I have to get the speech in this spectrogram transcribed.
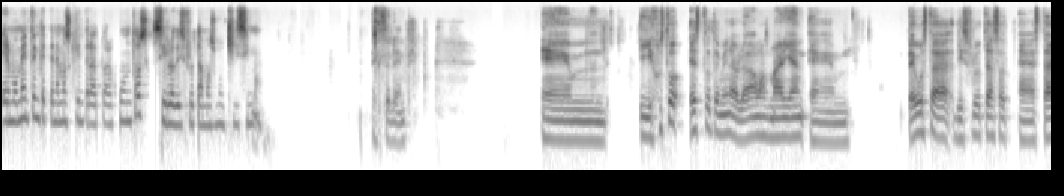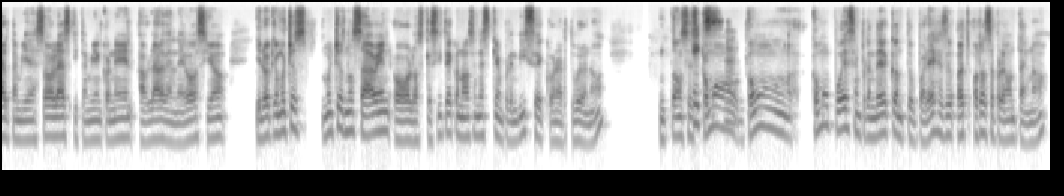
el momento en que tenemos que interactuar juntos, sí lo disfrutamos muchísimo. Excelente. Em, y justo esto también hablábamos, Marian. Em, ¿Te gusta, disfrutas eh, estar también solas y también con él, hablar del negocio? Y lo que muchos, muchos no saben o los que sí te conocen es que emprendiste con Arturo, ¿no? Entonces, ¿cómo, cómo, cómo puedes emprender con tu pareja? Otros se preguntan, ¿no?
